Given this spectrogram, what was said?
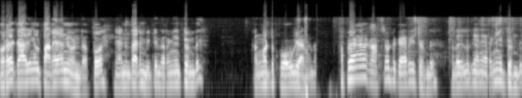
കുറേ കാര്യങ്ങൾ പറയാനുമുണ്ട് അപ്പോൾ ഞാൻ എന്തായാലും വീട്ടിൽ നിന്ന് ഇറങ്ങിയിട്ടുണ്ട്. അങ്ങോട്ട് പോവുകയാണ്. അപ്പോൾ അങ്ങനെ കാട്ടിലോട്ട് കയറിയിട്ടുണ്ട്. അതായത് ഞാൻ ഇറങ്ങിയിട്ടുണ്ട്.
